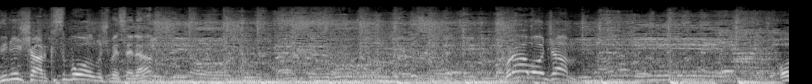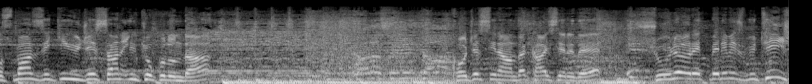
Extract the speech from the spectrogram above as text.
Günün şarkısı bu olmuş mesela. Bravo hocam. Osman Zeki Yücesan İlkokulu'nda Koca Sinan'da Kayseri'de Şule öğretmenimiz müthiş.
